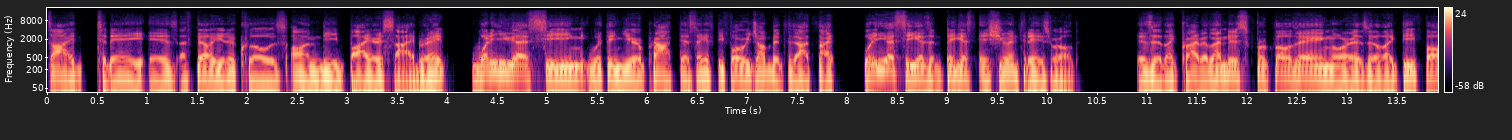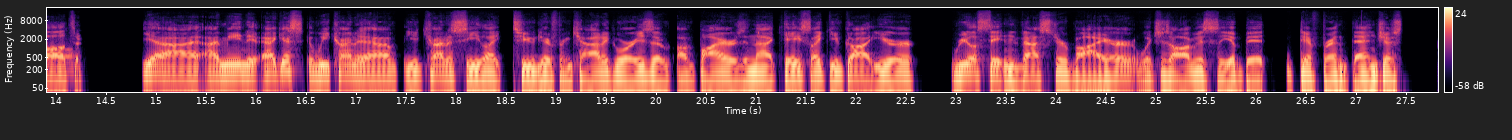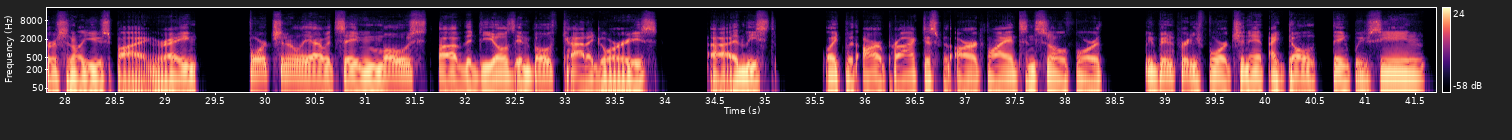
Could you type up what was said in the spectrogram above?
side today is a failure to close on the buyer side, right? What are you guys seeing within your practice? I guess before we jump into that side, what are you guys seeing as the biggest issue in today's world? Is it like private lenders foreclosing or is it like defaults? Or- yeah, I mean, I guess we kind of have you kind of see like two different categories of, of buyers in that case. Like you've got your real estate investor buyer, which is obviously a bit different than just personal use buying, right? Fortunately, I would say most of the deals in both categories, uh, at least like with our practice, with our clients and so forth, we've been pretty fortunate. I don't think we've seen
